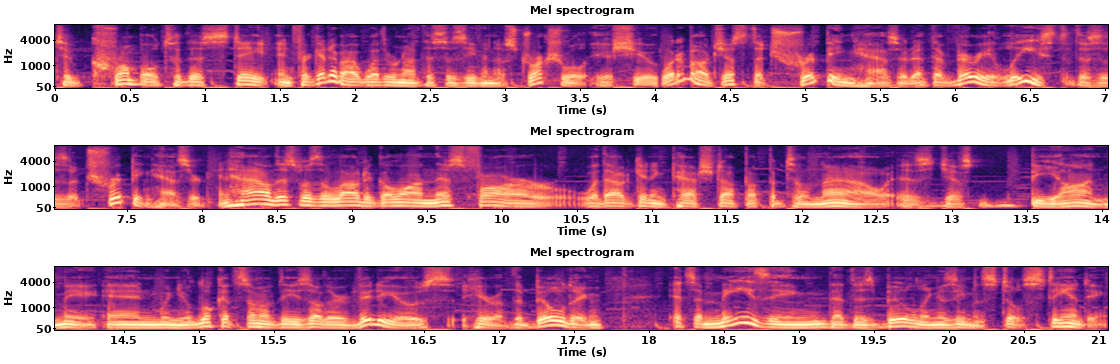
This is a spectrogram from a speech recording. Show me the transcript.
to crumble to this state. And forget about whether or not this is even a structural issue. What about just the tripping hazard? At the very least, this is a tripping hazard. And how this was allowed to go on this far without getting patched up up until now is just beyond me. And when you look at some of these other videos here of the building, it's amazing that this building is even still standing.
